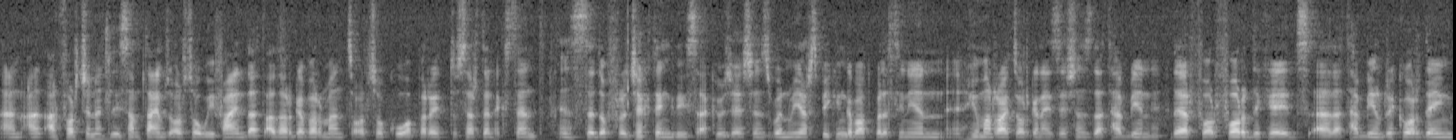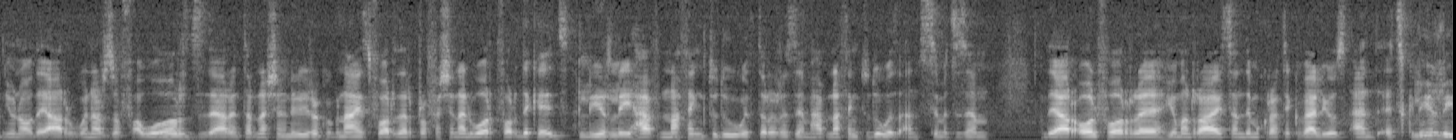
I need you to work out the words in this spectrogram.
and, and unfortunately sometimes also we find that other governments also cooperate to a certain extent instead of rejecting these accusations. When we are speaking about palestinian uh, human rights organizations that have been there for four decades uh, that have been recording. You know, they are winners of awards. They are internationally recognized for their professional work for decades. Clearly, have nothing to do with terrorism. Have nothing to do with anti-Semitism. They are all for uh, human rights and democratic values, and it's clearly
